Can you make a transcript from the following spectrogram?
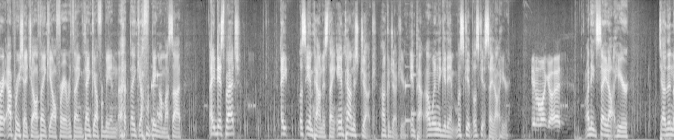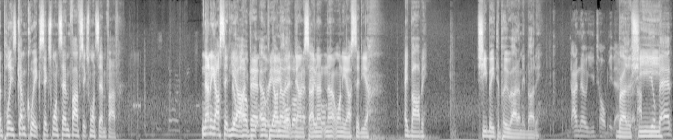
I appreciate y'all. Thank y'all for everything. Thank y'all for being. Uh, thank y'all for being on my side. Hey, dispatch. Hey, let's impound this thing. Impound this junk. Hunk of junk here. Impound. Oh, I want to get in. Let's get let's get Sadot here. Kilo 1, go ahead. I need Sadot here. Tell them to please come quick. Six one seven five. Six one seven five. None of y'all said yeah. I hope, you, I hope y'all know that down the side. Not, not one of y'all said yeah. Hey, Bobby. She beat the poo out of me, buddy. I know you told me that. Brother, and I she- feel bad.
